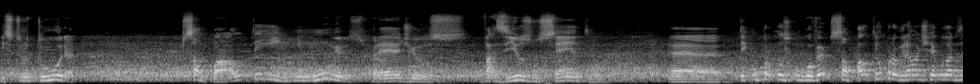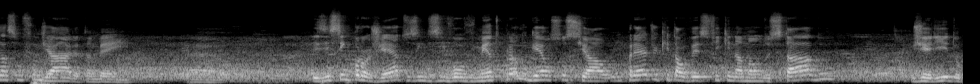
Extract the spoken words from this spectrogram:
estrutura. São Paulo tem inúmeros prédios vazios no centro. É, tem- o, o governo de São Paulo tem um programa de regularização fundiária também. É, existem projetos em desenvolvimento para aluguel social. Um prédio que talvez fique na mão do Estado, gerido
